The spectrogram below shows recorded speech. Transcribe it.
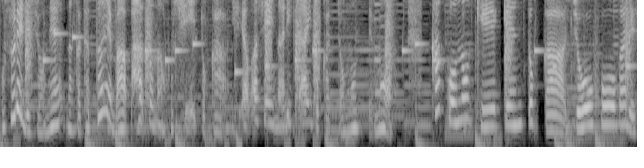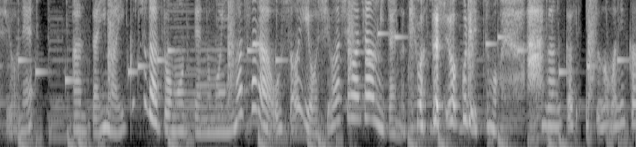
恐れですよねなんか例えばパートナー欲しいとか幸せになりたいとかって思っても過去の経験とか情報がですよねあんた今いくつだと思ってんのもう今更遅いよしわしわじゃんみたいなって私はこれいつもあなんかいつの間にか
